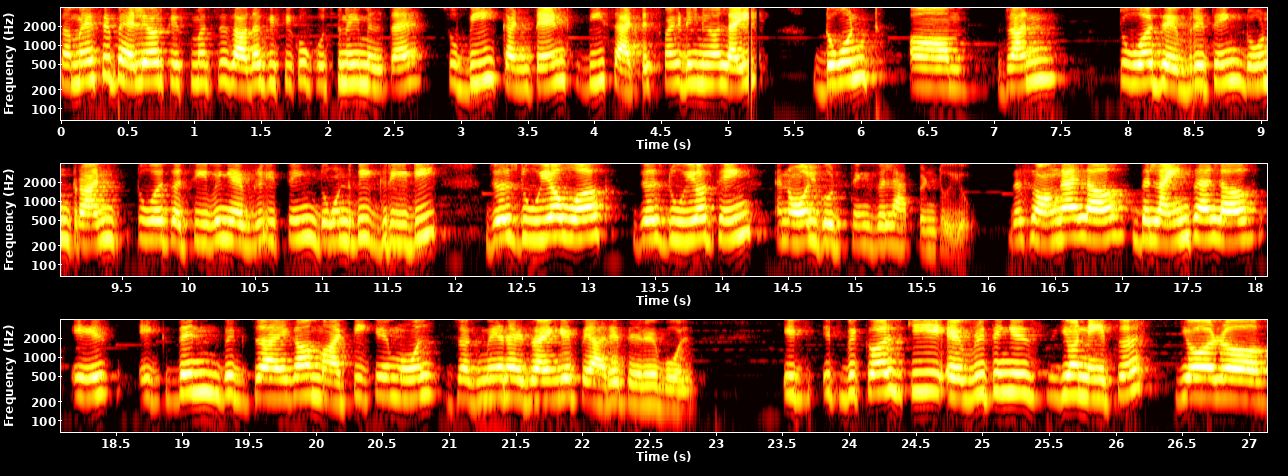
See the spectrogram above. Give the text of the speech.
समय से पहले और किस्मत से ज़्यादा किसी को कुछ नहीं मिलता है। So be content be satisfied in your life don't um, run towards everything. Don't run towards achieving everything. Don't be greedy. Just do your work. Just do your things and all good things will happen to you. The song i love the lines i love is ek din bik jayega maati ke mol jag mein reh jayenge pyare tere bol it's it's because ki everything is your nature your uh,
